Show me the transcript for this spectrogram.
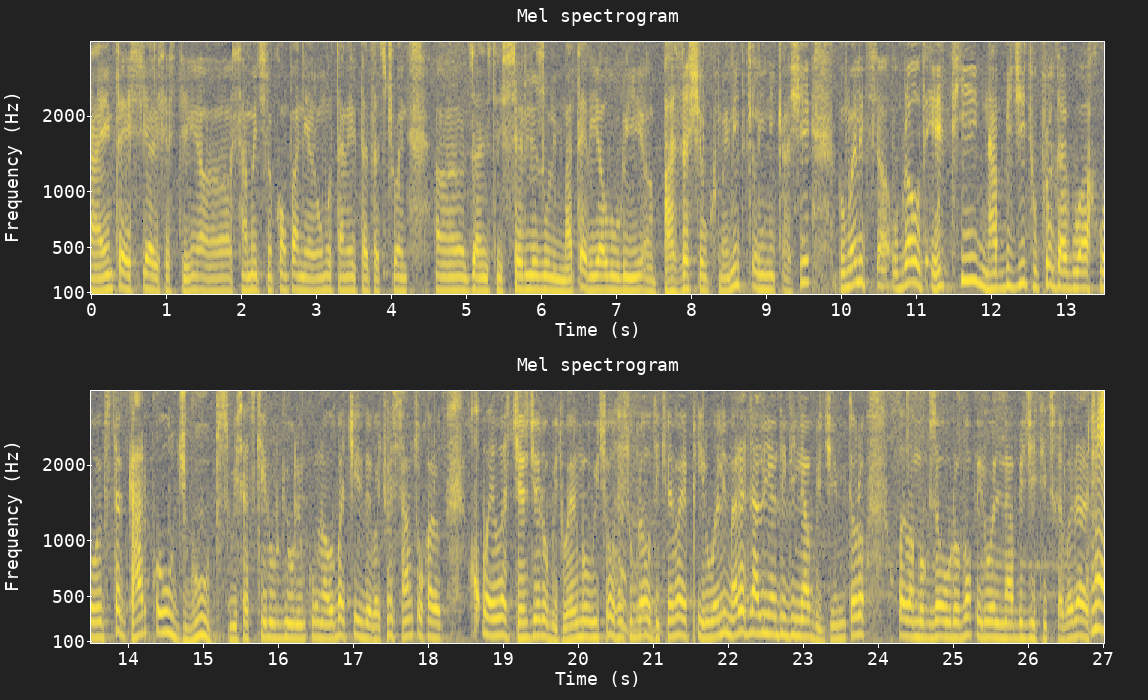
AMTS-ი არის ესეთი სამედიცინო კომპანია, რომელთან ერთადაც ჩვენ ძალიან სერიოზული მატერიალური ბაზა შევქმნით კლინიკაში, რომელიც უბრალოდ ერთი ნაბიჯით უფრო დაგვაახლოვებს და გარკვეულ ჯგუფს, ვისაც ქირურგიული მკურნალობა ჭირდება, ჩვენ სამწუხაროდ ყოველას ჯერ ჯერჯერობით ვერ მოვიცხოვთ, ეს უბრალოდ იქნება პირველი, მაგრამ ძალიან დიდი ნაბიჯი, იმიტომ რომ ყველა მოგზაურობა პირველი ნაბიჯით იწყება და მე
